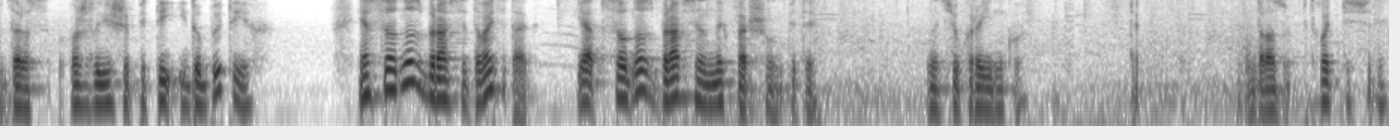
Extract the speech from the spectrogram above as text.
Тут зараз важливіше піти і добити їх. Я все одно збирався, давайте так. Я все одно збирався на них першому піти. на цю країнку. Так, одразу підходьте сюди.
